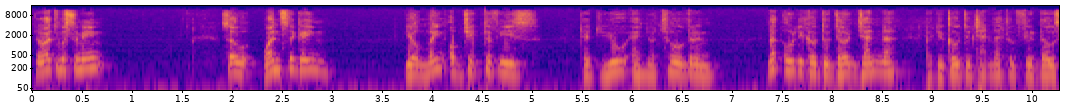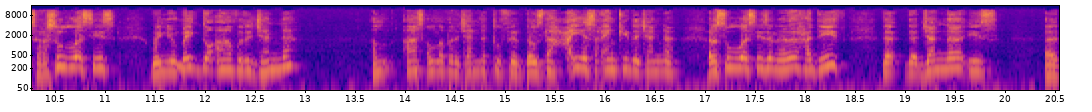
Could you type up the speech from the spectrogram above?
So what Muslimin? So once again, your main objective is that you and your children not only go to Jannah, but you go to Jannah to Firdaus. Rasulullah says, when you make dua for the Jannah, ask Allah for the Jannah to Firdaus, the highest rank in the Jannah. Rasulullah says in another hadith, the, the Jannah is uh,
